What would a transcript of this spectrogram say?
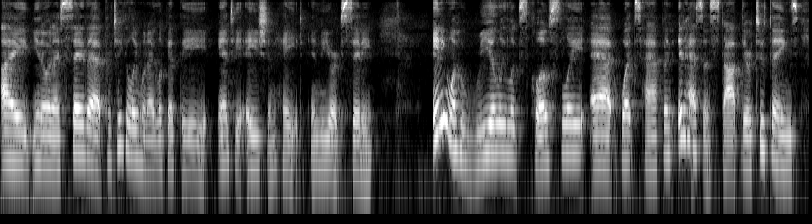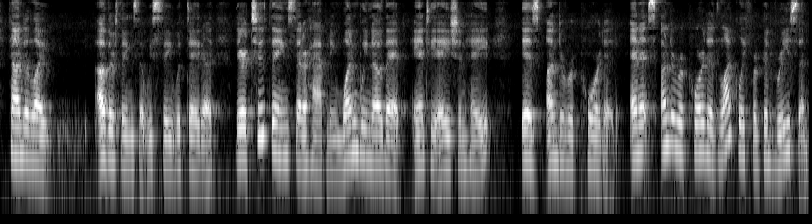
I, you know, and I say that particularly when I look at the anti Asian hate in New York City. Anyone who really looks closely at what's happened, it hasn't stopped. There are two things, kind of like other things that we see with data. There are two things that are happening. One, we know that anti Asian hate is underreported, and it's underreported likely for good reason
